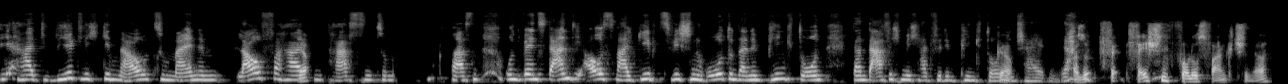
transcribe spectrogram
die halt wirklich genau zu meinem Laufverhalten ja. passen, zum passen. Und wenn es dann die Auswahl gibt zwischen Rot und einem Pinkton, dann darf ich mich halt für den Pinkton ja. entscheiden. Ja. Also Fashion follows Function, ja.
